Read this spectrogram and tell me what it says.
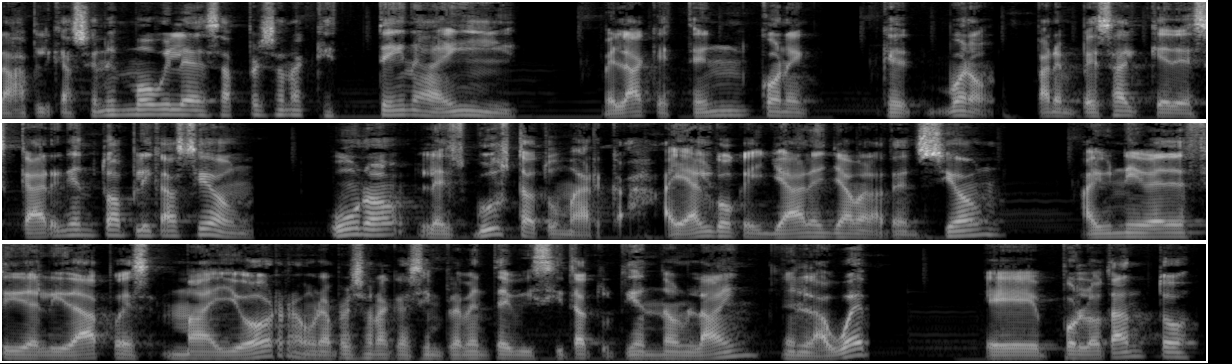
aplicaciones móviles de esas personas que estén ahí, ¿verdad? Que estén conectadas, que, bueno, para empezar, que descarguen tu aplicación, uno, les gusta tu marca, hay algo que ya les llama la atención, hay un nivel de fidelidad pues mayor a una persona que simplemente visita tu tienda online en la web. Eh, por lo tanto,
